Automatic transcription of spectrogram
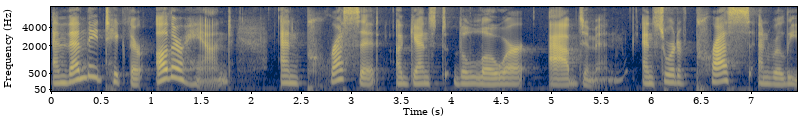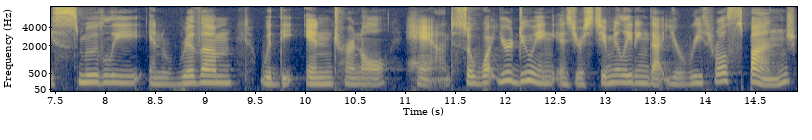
And then they'd take their other hand and press it against the lower abdomen and sort of press and release smoothly in rhythm with the internal hand. So, what you're doing is you're stimulating that urethral sponge,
